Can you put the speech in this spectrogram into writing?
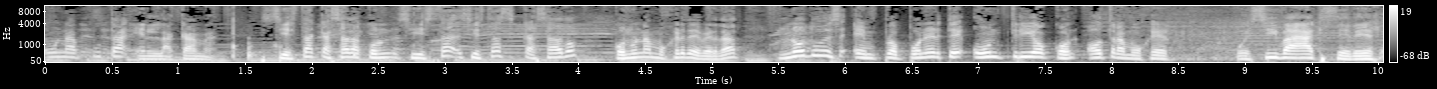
una puta en la cama. Si está casada con, si está, si estás casado con una mujer de verdad, no dudes en proponerte un trío con otra mujer. Pues sí va a acceder.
